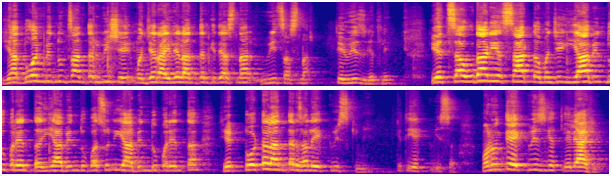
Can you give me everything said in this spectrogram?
ह्या दोन बिंदूंचं अंतर वीस आहे. म्हणजे राहिलेलं अंतर किती असणार? वीस असणार. ते वीस घेतले. हे चौदा आणि हे सात म्हणजे या बिंदूपर्यंत या बिंदूपासून या बिंदूपर्यंत हे टोटल अंतर झालं एकवीस किमी किती? एकवीस. म्हणून ते एकवीस घेतलेले आहे.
